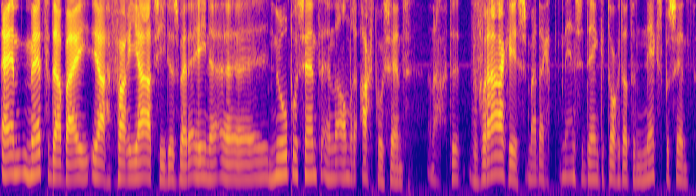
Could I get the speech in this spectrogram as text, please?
en met daarbij ja, variatie. Dus bij de ene eh 0% en de andere 8%. Nou, de, de vraag is, maar dat, mensen denken toch dat de next percent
